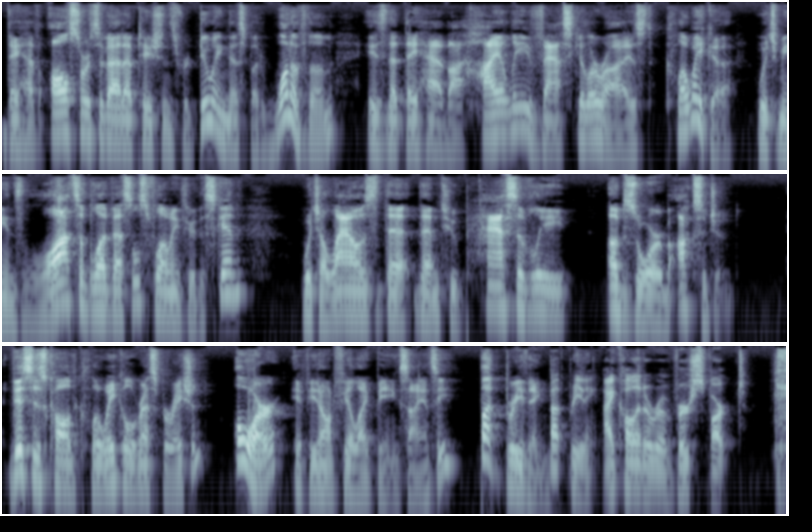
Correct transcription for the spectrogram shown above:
They have all sorts of adaptations for doing this, but one of them is that they have a highly vascularized cloaca, which means lots of blood vessels flowing through the skin, which allows the, them to passively absorb oxygen. This is called cloacal respiration, or, if you don't feel like being sciency, butt breathing, Butt breathing. I call it a reverse fart.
